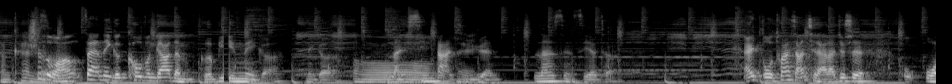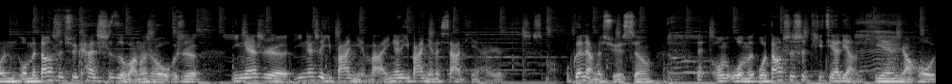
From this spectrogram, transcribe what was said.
想看。狮子王在那个 Covent Garden 隔壁那个那个蓝星大剧院 Lancing Theatre。哎，我突然想起来了，就是我我我们当时去看《狮子王》的时候，我不是应该是应该是一八年吧？应该是一八年的夏天还是什么？我跟两个学生，我我们我当时是提前两天，然后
